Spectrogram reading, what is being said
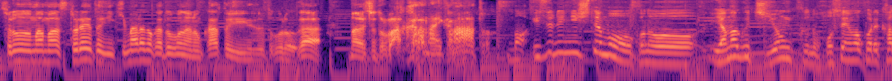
そのままストレートに決まるのかどうなのかというところがまだちょっとわからないかなと、まあ、いずれにしてもこの山口4区の補選はこれ必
